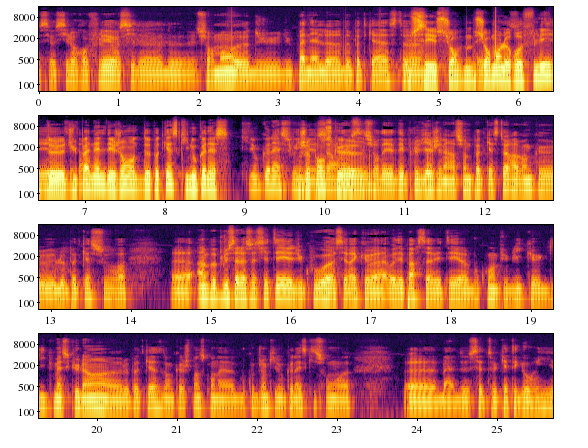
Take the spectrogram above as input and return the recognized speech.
C'est aussi le reflet aussi de, de sûrement du, du panel de podcasts. c'est sûrement le reflet de, du panel des gens de podcasts qui nous connaissent qui nous connaissent, oui. Je pense que aussi sur des, des, plus vieilles générations de podcasteurs avant que le podcast s'ouvre euh, un peu plus à la société. Et du coup, euh, c'est vrai qu'au euh, départ, ça avait été beaucoup un public geek masculin, le podcast. Donc, je pense qu'on a beaucoup de gens qui nous connaissent qui sont bah, de cette catégorie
